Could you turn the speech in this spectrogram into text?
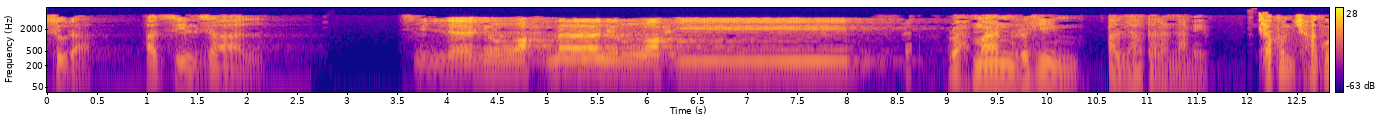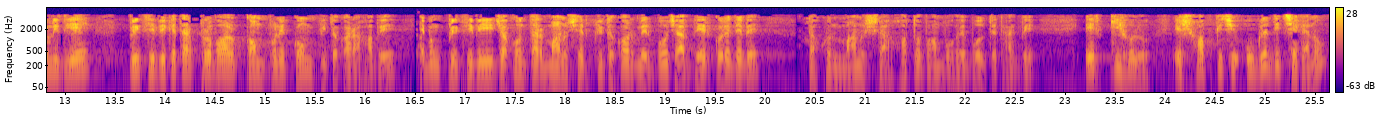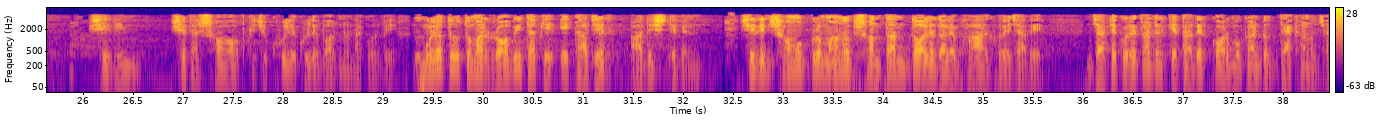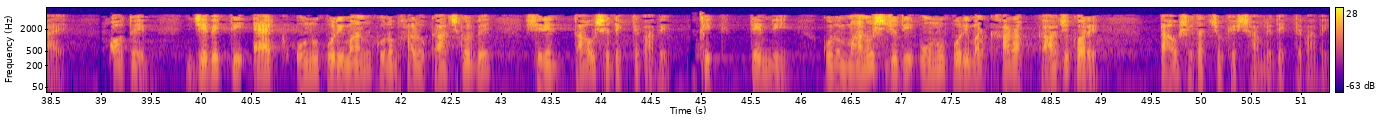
সুরা الزلزال بسم الله الرحمن الرحيم রহমান রহিম আল্লাহ তালার নামে যখন ঝাঁকুনি দিয়ে পৃথিবীকে তার প্রবল কম্পনে কম্পিত করা হবে এবং পৃথিবী যখন তার মানুষের কৃতকর্মের বোঝা বের করে দেবে তখন মানুষরা হতভম্ব হয়ে বলতে থাকবে এর কি হলো এ সবকিছু উগড়ে দিচ্ছে কেন সেদিন সে তার সব কিছু খুলে খুলে বর্ণনা করবে। মূলত তোমার রবি তাকে এ কাজের আদেশ দেবেন। সেদিন সমগ্র মানব সন্তান দলে দলে ভাগ হয়ে যাবে, যাতে করে তাদেরকে তাদের কর্মকাণ্ড দেখানো যায়। অতএব যে ব্যক্তি এক অনুপরিমাণ কোনো ভালো কাজ করবে, সেদিন তাও সে দেখতে পাবে। ঠিক তেমনি কোন মানুষ যদি অনুপরিমাণ খারাপ কাজও করে, তাও সে তার চোখের সামনে দেখতে পাবে।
